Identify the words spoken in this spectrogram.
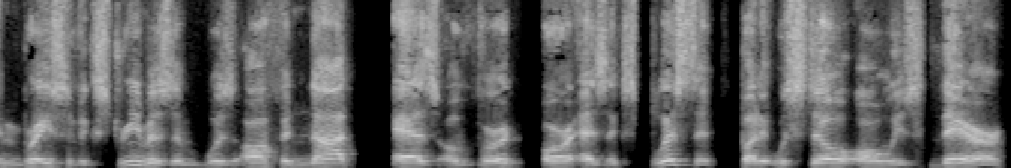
embrace of extremism was often not as overt or as explicit, but it was still always there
